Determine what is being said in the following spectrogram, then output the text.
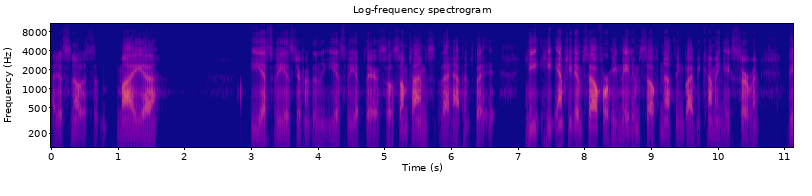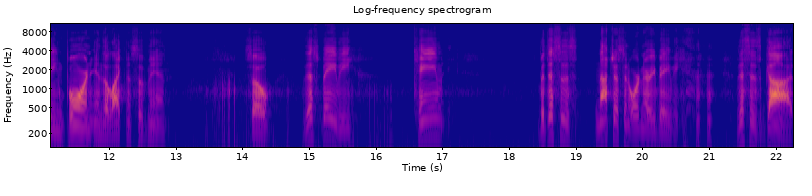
I just noticed that my uh, ESV is different than the ESV up there, so sometimes that happens. But he, he emptied himself or he made himself nothing by becoming a servant, being born in the likeness of men. So this baby came, but this is not just an ordinary baby. this is God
